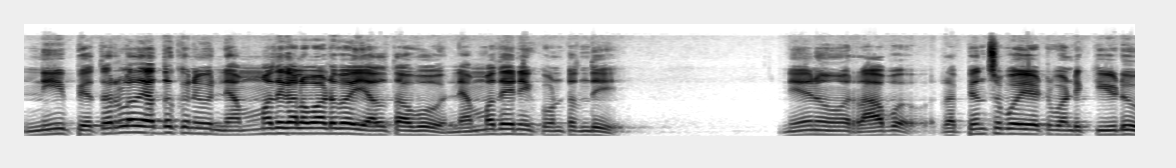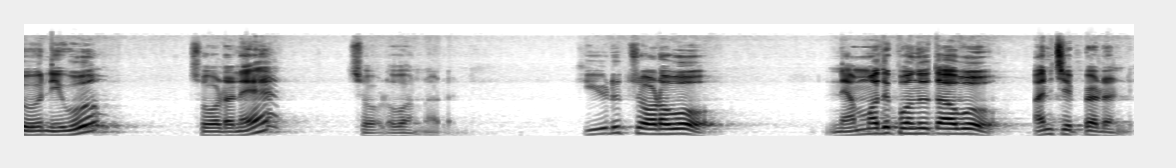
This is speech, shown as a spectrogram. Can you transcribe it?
నీ పితరుల ఎద్దకు నువ్వు నెమ్మది గలవాడివై వెళ్తావు. నెమ్మదే నీకు ఉంటుంది నేను రాబో రప్పించబోయేటువంటి కీడు నీవు చూడనే చూడవు అన్నాడండి కీడు చూడవు. నెమ్మది పొందుతావు అని చెప్పాడండి.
